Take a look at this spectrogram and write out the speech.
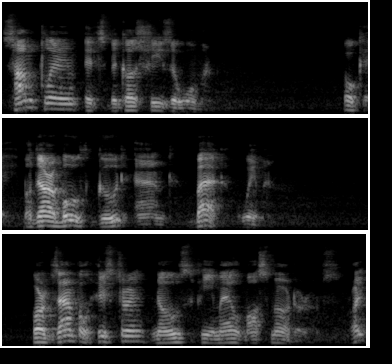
Some claim it's because she's a woman. Okay, but there are both good and bad women. For example, history knows female mass murderers, right?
